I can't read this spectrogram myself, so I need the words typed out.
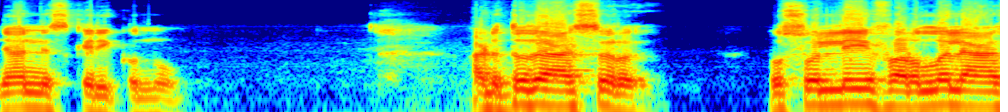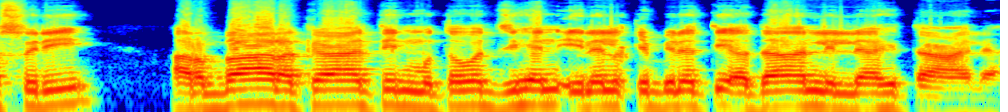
ഞാൻ നിസ്കരിക്കുന്നു. അടുത്തത് ആസുർ ഉസുല്ലി ഫർലുൽ ആസുരി അർബ റക്കായത്തിൻ മുത്തവജിഹൻ ഇലൽ കിബിലത്തി അദാൻ ലില്ലാഹി താല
